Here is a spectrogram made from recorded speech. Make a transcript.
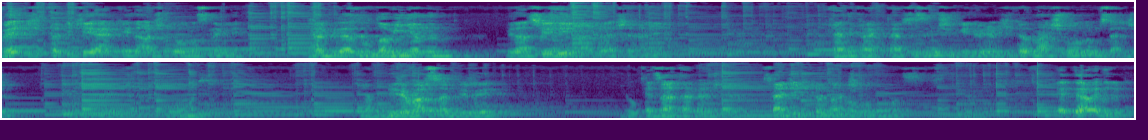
Ve iki, iki erkeğin aşık olması ne bileyim. Yani biraz o Lavinia'nın biraz şey değil mi arkadaşlar hani kendi karaktersizliğiymiş gibi geliyor. Bilmiyorum. İki kadın aşık olunur mu sence? Hayır. Olmaz. Yani biri varsa biri yok. E zaten bence de. Sence iki kadın? Olmaz. Evet devam edelim.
